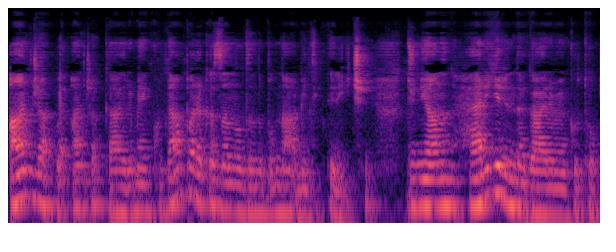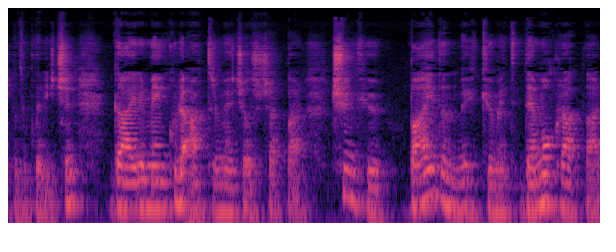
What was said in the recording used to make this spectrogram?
ancak ve ancak gayrimenkulden para kazanıldığını bunlar bildikleri için, dünyanın her yerinde gayrimenkul topladıkları için gayrimenkulü arttırmaya çalışacaklar. Çünkü Biden ve hükümeti, demokratlar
